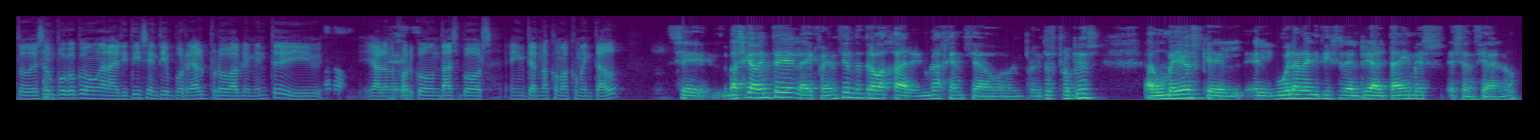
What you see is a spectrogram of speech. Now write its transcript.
Todo eso un poco con Analytics en tiempo real probablemente y, a lo mejor con dashboards internos como has comentado. Sí, básicamente la diferencia entre trabajar en una agencia o en proyectos propios a un medio es que el, Google Analytics en real time es esencial, ¿no?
